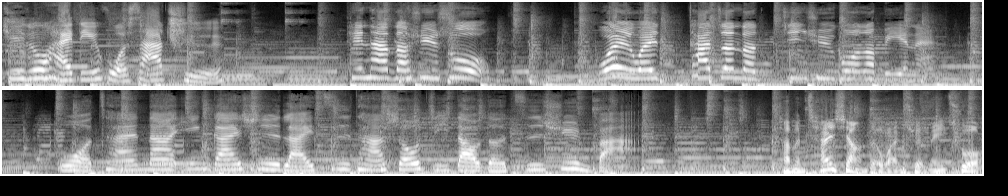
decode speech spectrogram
进入海底火山群。听他的叙述，我以为他真的进去过那边呢。我猜那应该是来自他收集到的资讯吧。他们猜想的完全没错。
